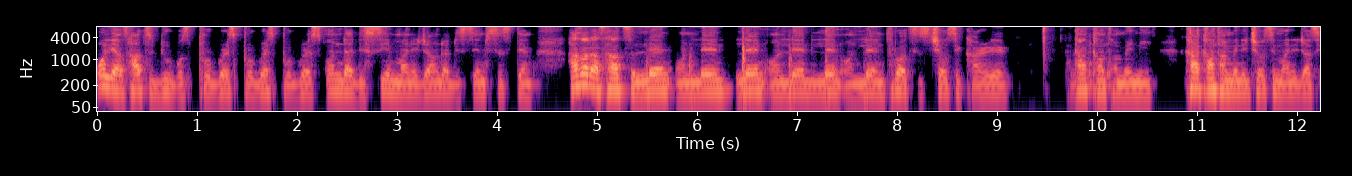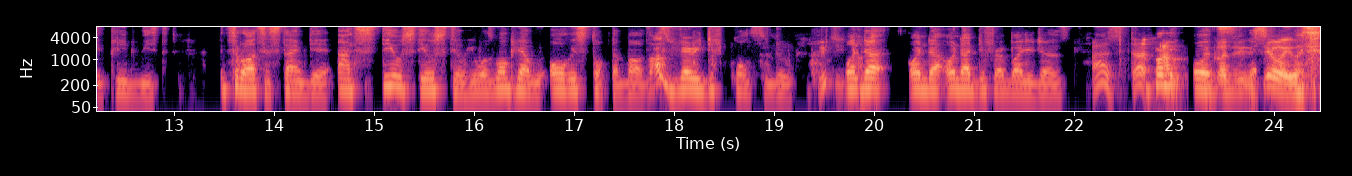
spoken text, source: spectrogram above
All he has had to do was progress, progress, progress under the same manager, under the same system. Hazard has had to learn, unlearn, learn, unlearn, learn, unlearn throughout his Chelsea career. Can't count how many, can't count how many Chelsea managers he played with throughout his time there. And still, still, still, he was one player we always talked about. That's very difficult to do under under under different managers. That's that Probably um, because it- see what it was.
